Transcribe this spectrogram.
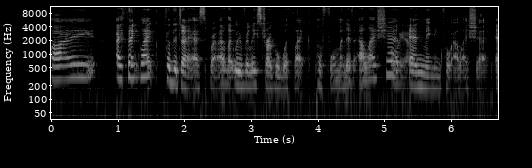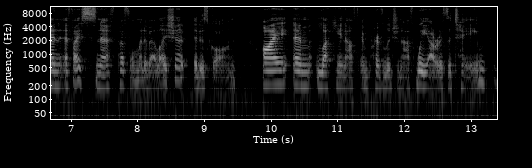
I I think like for the diaspora, like we really struggle with like performative allyship oh, yeah. and meaningful allyship. And if I sniff performative allyship, it is gone. I am lucky enough and privileged enough, we are as a team, mm-hmm.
